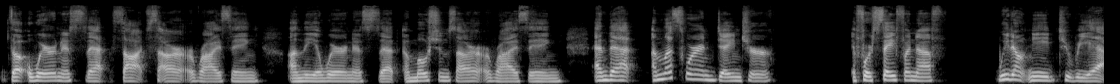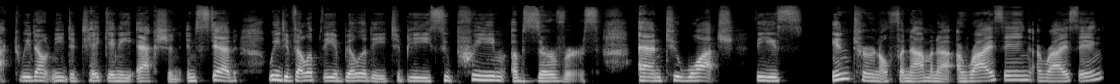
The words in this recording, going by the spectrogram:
the awareness that thoughts are arising, on the awareness that emotions are arising, and that unless we're in danger, if we're safe enough, we don't need to react. We don't need to take any action. Instead, we develop the ability to be supreme observers and to watch these internal phenomena arising, arising,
